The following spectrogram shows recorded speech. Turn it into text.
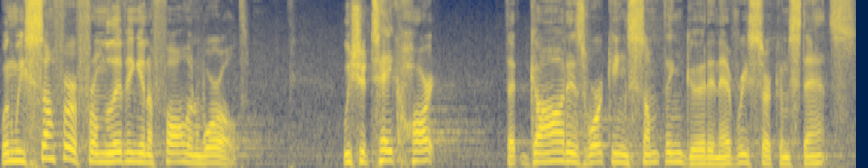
When we suffer from living in a fallen world, we should take heart that God is working something good in every circumstance.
